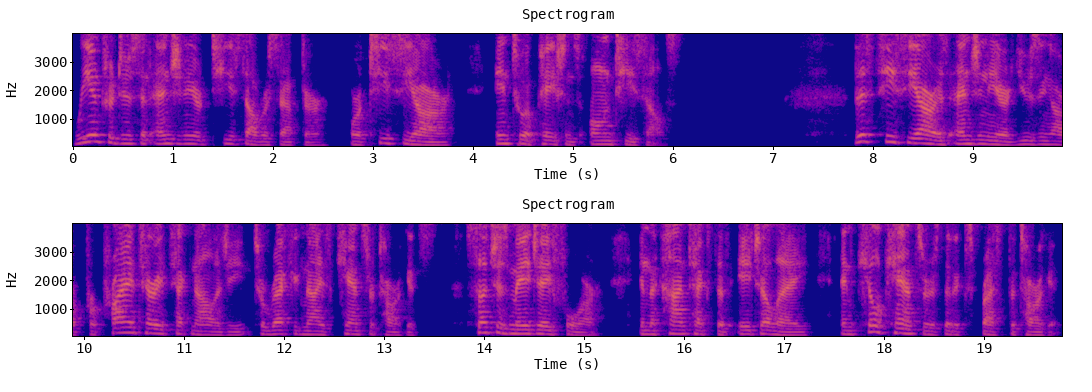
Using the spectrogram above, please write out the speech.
we introduce an engineered T-cell receptor, or TCR, into a patient's own T-cells. This TCR is engineered using our proprietary technology to recognize cancer targets, such as MAGE-A4, in the context of HLA and kill cancers that express the target.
